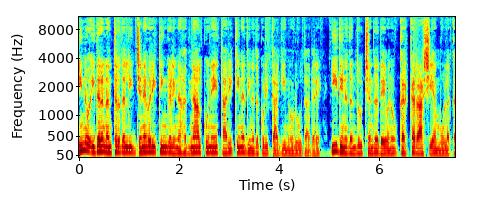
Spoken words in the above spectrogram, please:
ಇನ್ನು ಇದರ ನಂತರದಲ್ಲಿ ಜನವರಿ ತಿಂಗಳಿನ ಹದಿನಾಲ್ಕನೇ ತಾರೀಕಿನ ದಿನದ ಕುರಿತಾಗಿ ನೋಡುವುದಾದರೆ, ಈ ದಿನದಂದು ಚಂದ್ರದೇವನು ಕರ್ಕ ರಾಶಿಯ ಮೂಲಕ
